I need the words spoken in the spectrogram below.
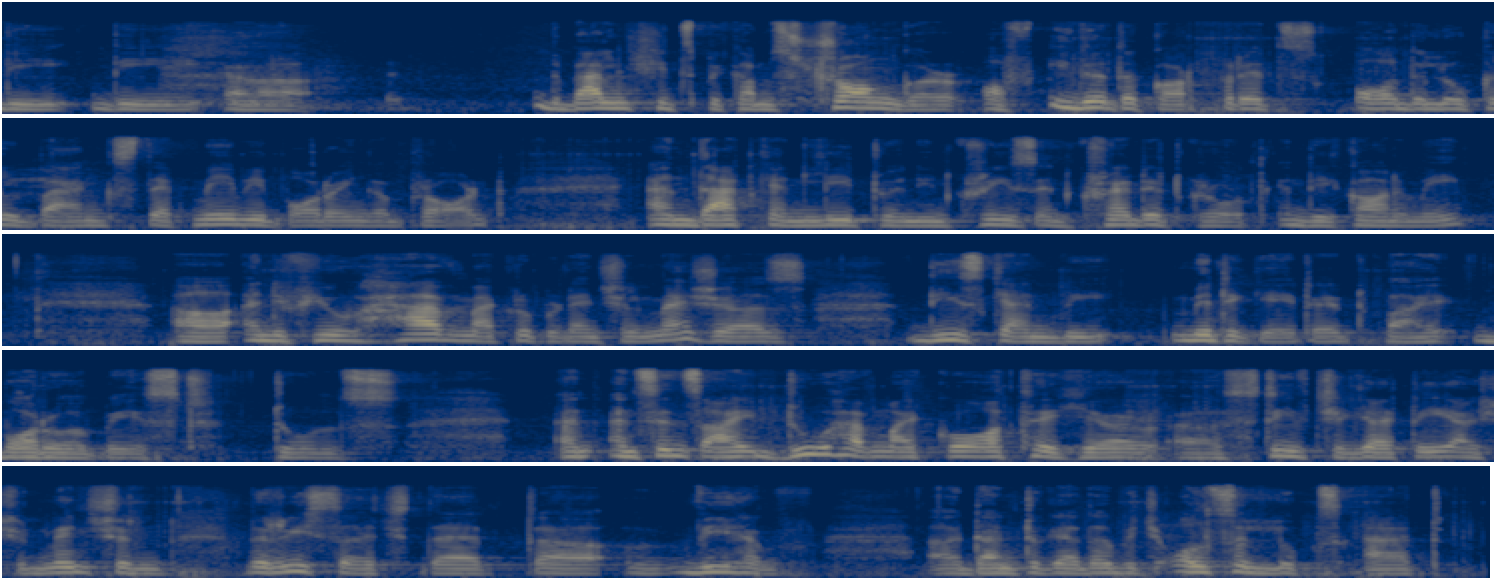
the the uh, the balance sheets become stronger of either the corporates or the local banks that may be borrowing abroad, and that can lead to an increase in credit growth in the economy. Uh, and if you have macroprudential measures, these can be mitigated by borrower-based tools. And, and, since I do have my co-author here, uh, Steve Cecchetti, I should mention the research that uh, we have uh, done together, which also looks at,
